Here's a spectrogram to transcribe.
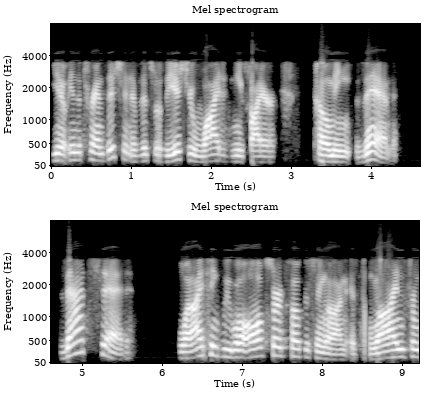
you know, in the transition, if this was the issue, why didn't he fire Comey then. That said, what I think we will all start focusing on is the line from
